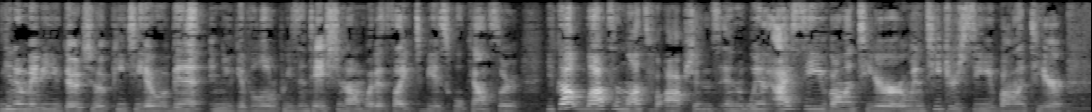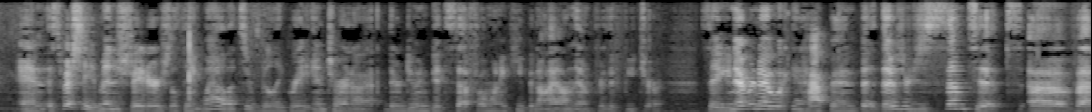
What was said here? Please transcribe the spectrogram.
you know, maybe you go to a PTO event and you give a little presentation on what it's like to be a school counselor. You've got lots and lots of options. And when I see you volunteer or when teachers see you volunteer, and especially administrators they'll think, wow, that's a really great intern. they're doing good stuff. I want to keep an eye on them for the future. So you never know what can happen, but those are just some tips of uh,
